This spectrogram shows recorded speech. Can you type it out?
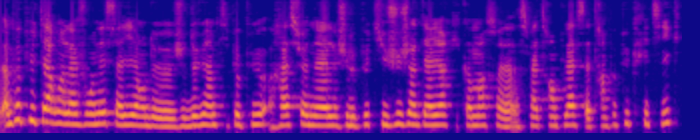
un peu plus tard dans la journée, ça y est, de, je deviens un petit peu plus rationnel. J'ai le petit juge intérieur qui commence à se mettre en place, à être un peu plus critique.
